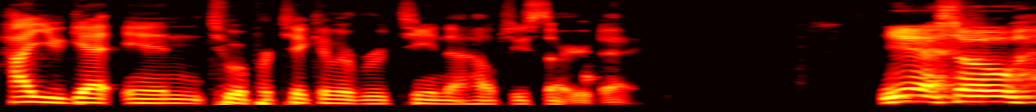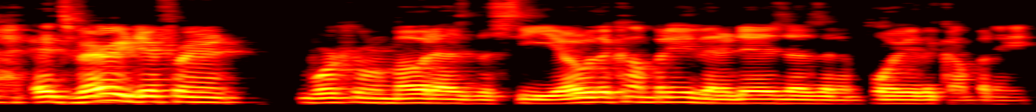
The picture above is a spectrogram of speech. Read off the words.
how you get into a particular routine that helps you start your day yeah so it's very different working remote as the ceo of the company than it is as an employee of the company.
